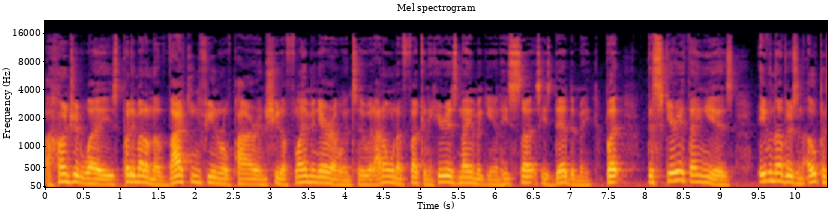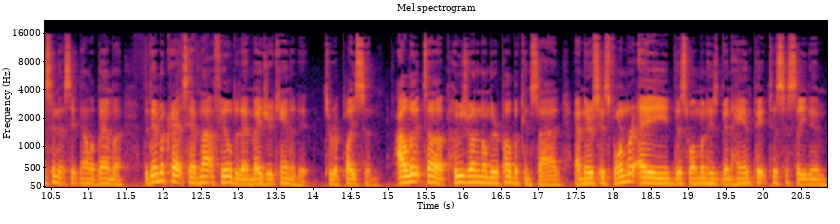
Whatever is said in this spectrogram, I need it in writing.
a hundred ways, put him out on a Viking funeral pyre and shoot a flaming arrow into it. I don't want to fucking hear his name again. He sucks. He's dead to me. But the scary thing is, even though there's an open Senate seat in Alabama, the Democrats have not fielded a major candidate to replace him. I looked up who's running on the Republican side, and there's his former aide, this woman who's been handpicked to succeed him,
